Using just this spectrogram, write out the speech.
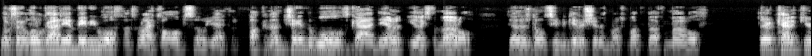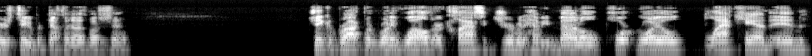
looks like a little goddamn baby wolf. That's what I call him. So yeah, fucking unchain the wolves. Goddamn it, he likes the metal. The others don't seem to give a shit as much about the metal. They're kind of curious too, but definitely not as much as him. Jacob Brockman, Running Wild are classic German heavy metal. Port Royal, Black Hand Inn,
